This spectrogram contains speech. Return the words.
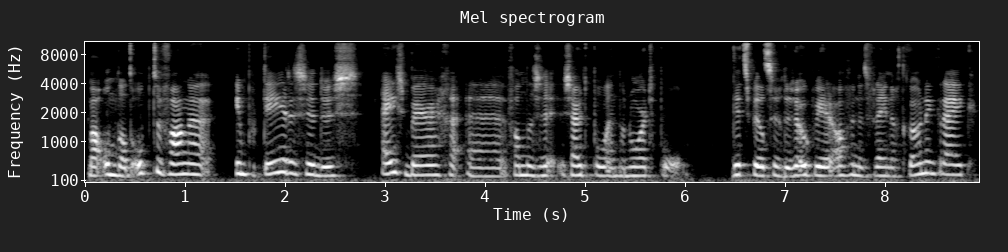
Maar om dat op te vangen, importeren ze dus ijsbergen eh, van de Zu- Zuidpool en de Noordpool. Dit speelt zich dus ook weer af in het Verenigd Koninkrijk.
